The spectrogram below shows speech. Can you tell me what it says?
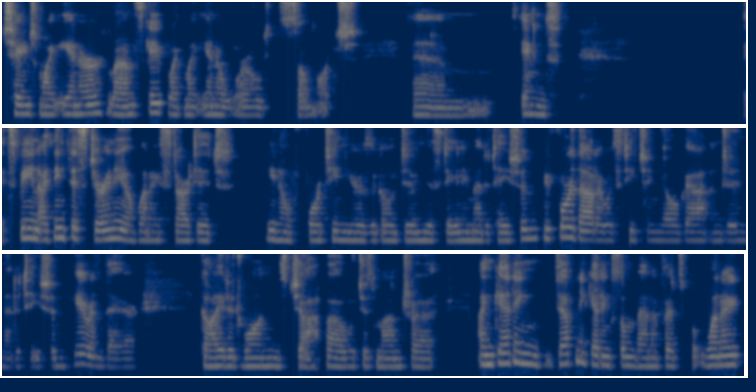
changed my inner landscape, like my inner world, so much. Um, and it's been, I think, this journey of when I started, you know, 14 years ago doing this daily meditation. Before that, I was teaching yoga and doing meditation here and there, guided ones, japa, which is mantra, and getting definitely getting some benefits. But when I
